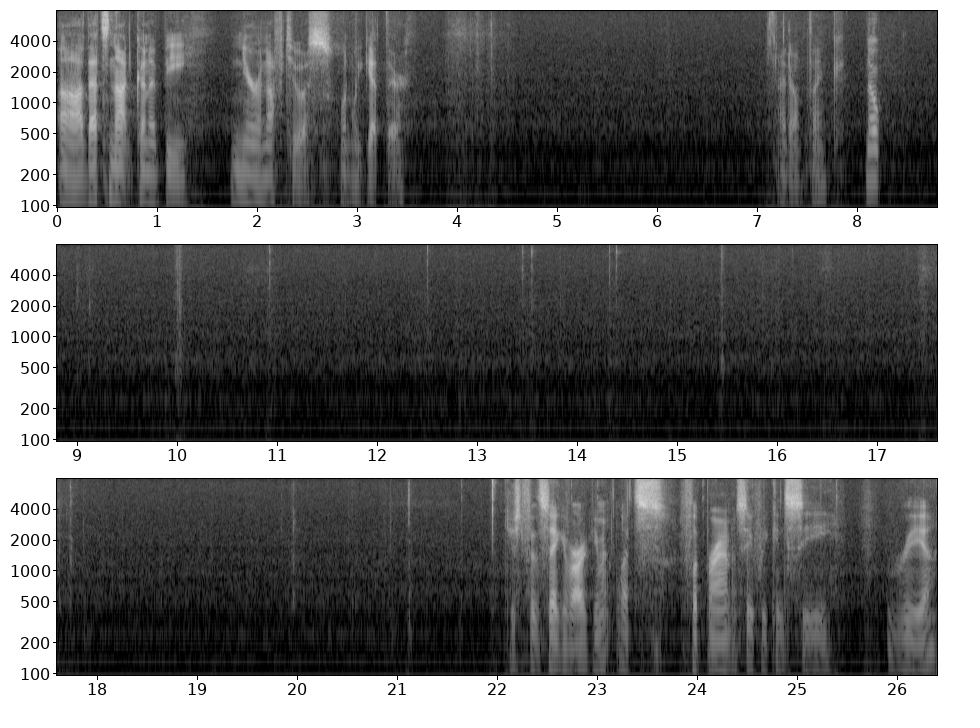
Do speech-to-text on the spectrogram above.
Uh, that's not going to be near enough to us when we get there. I don't think. Nope. Just for the sake of argument, let's flip around and see if we can see Rhea.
